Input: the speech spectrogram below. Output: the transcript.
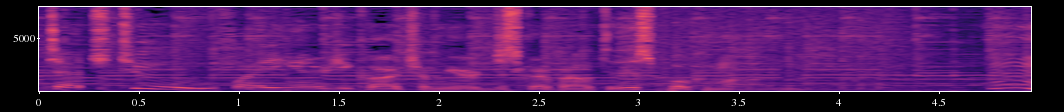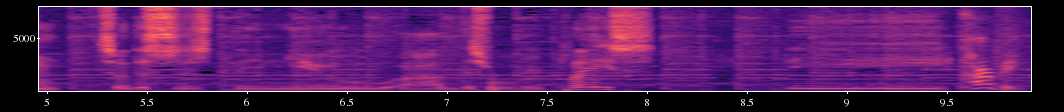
attach two fighting energy cards from your discard pile to this Pokemon. Hmm. So this is the new. Um, this will replace the Carbink,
